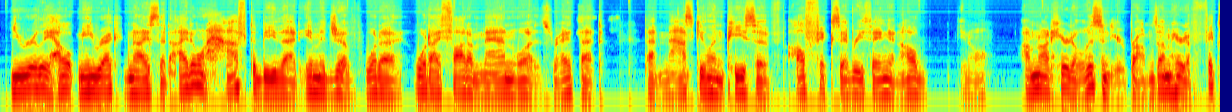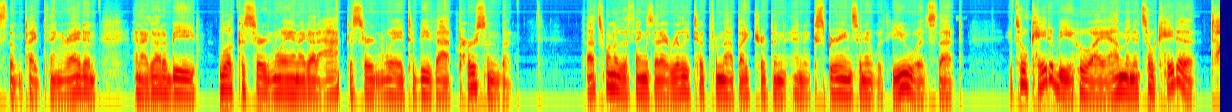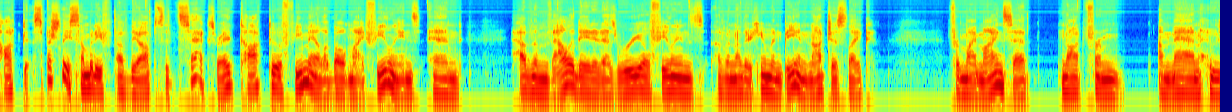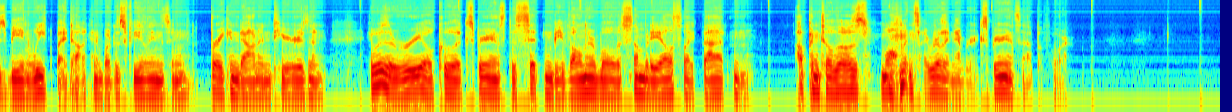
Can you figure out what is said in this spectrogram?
you really helped me recognize that I don't have to be that image of what a what I thought a man was, right? That that masculine piece of I'll fix everything and I'll, you know, I'm not here to listen to your problems. I'm here to fix them type thing, right? And and I got to be look a certain way and I got to act a certain way to be that person. But that's one of the things that I really took from that bike trip and, and experiencing it with you was that it's okay to be who I am and it's okay to talk to, especially somebody of the opposite sex, right? Talk to a female about my feelings and have them validated as real feelings of another human being, not just like from my mindset, not from a man who's being weak by talking about his feelings and breaking down in tears. And it was a real cool experience to sit and be vulnerable with somebody else like that. And up until those moments, I really never experienced that before.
